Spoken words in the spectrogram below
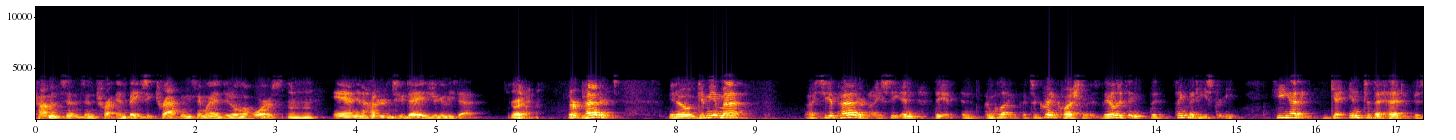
common sense and tra- and basic tracking the same way I did on the horse. hmm And in 102 days, you're going to be dead. Right. There are patterns. You know, give me a map. I see a pattern. I see, and the, and I'm glad. It's a great question. The other thing, the thing that he's he, he had to get into the head of his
